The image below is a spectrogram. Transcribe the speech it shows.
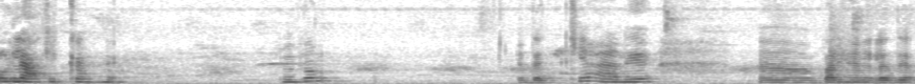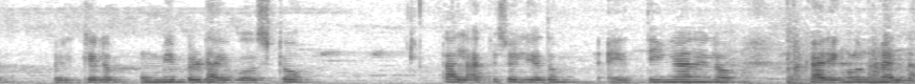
ഓലാക്കിക്കണ്ട് അപ്പം ഇതൊക്കെയാണ് പറയാനുള്ളത്. ഒരിക്കലും ഉമ്മ ഡൈവേഴ്സ്ഡോ തലാക്ക് ചൊല്ലിയതും എത്തിങ്ങാനല്ലോ കാര്യങ്ങളൊന്നുമല്ല.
